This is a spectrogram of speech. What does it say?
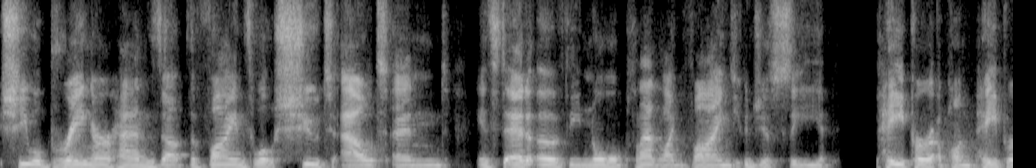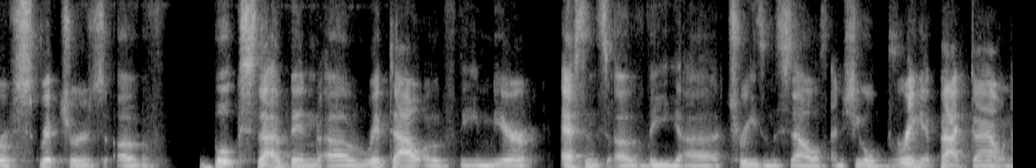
she will bring her hands up. The vines will shoot out, and instead of the normal plant-like vines, you can just see paper upon paper of scriptures of books that have been uh, ripped out of the mere essence of the uh, trees themselves, and she will bring it back down,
